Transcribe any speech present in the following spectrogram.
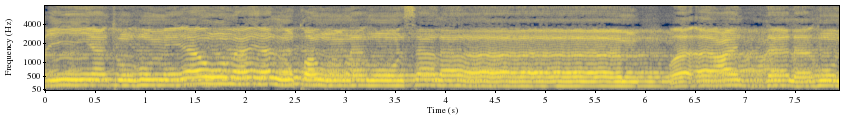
تحيتهم يوم يلقونه سلام وأعد لهم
